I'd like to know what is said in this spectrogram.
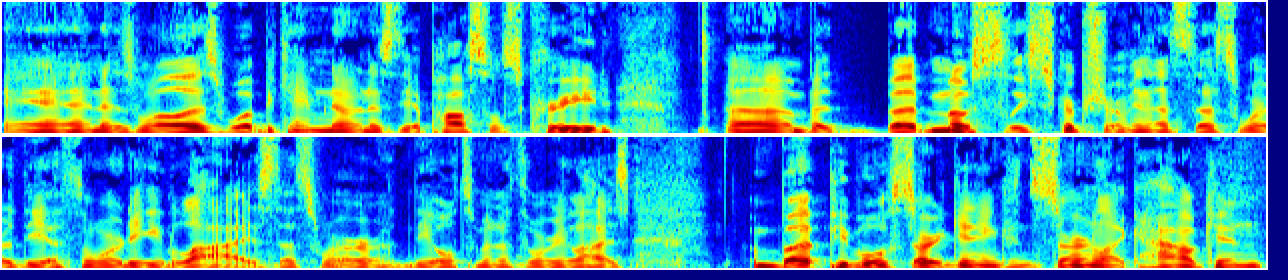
and as well as what became known as the Apostles' Creed, uh, but but mostly Scripture. I mean, that's that's where the authority lies. That's where the ultimate authority lies. But people started getting concerned, like how can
